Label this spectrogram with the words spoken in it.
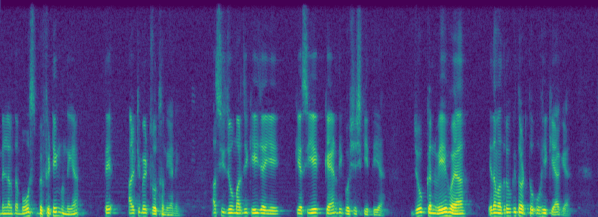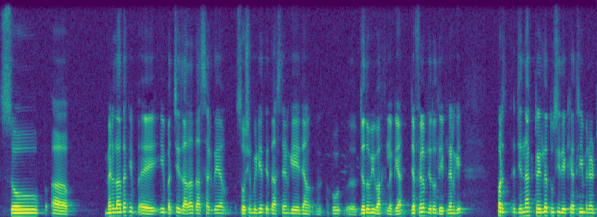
ਮੈਨੂੰ ਲੱਗਦਾ ਮੋਸਟ ਬਿਫਿਟਿੰਗ ਹੁੰਦੀਆਂ ਤੇ ਅਲਟੀਮੇਟ ਟਰੂਥ ਹੁੰਦੀਆਂ ਨੇ। ਅਸੀਂ ਜੋ ਮਰਜ਼ੀ ਕਹੀ ਜਾਈਏ ਕਿ ਅਸੀਂ ਇਹ ਕਹਿਣ ਦੀ ਕੋਸ਼ਿਸ਼ ਕੀਤੀ ਆ ਜੋ ਕਨਵੇ ਹੋਇਆ, ਇਹਦਾ ਮਤਲਬ ਕਿ ਤੁਹਾਡੇ ਤੋਂ ਉਹੀ ਕਿਹਾ ਗਿਆ। ਸੋ ਮੈਨੂੰ ਲੱਗਦਾ ਕਿ ਇਹ ਬੱਚੇ ਜ਼ਿਆਦਾ ਦੱਸ ਸਕਦੇ ਆ ਸੋਸ਼ਲ ਮੀਡੀਆ ਤੇ ਦੱਸ ਦੇਣਗੇ ਜਾਂ ਹੋ- ਜਦੋਂ ਵੀ ਵਕਤ ਲੱਗਿਆ ਜਾਂ ਫਿਲਮ ਜਦੋਂ ਦੇਖ ਲੈਣਗੇ। ਪਰ ਜਿੰਨਾ ਟ੍ਰੇਲਰ ਤੁਸੀਂ ਦੇਖਿਆ 3 ਮਿੰਟ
